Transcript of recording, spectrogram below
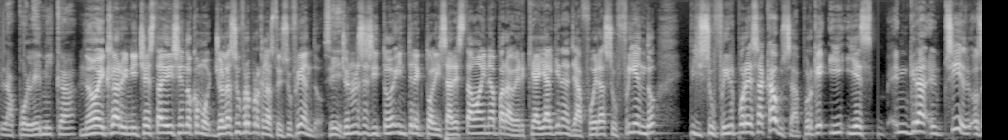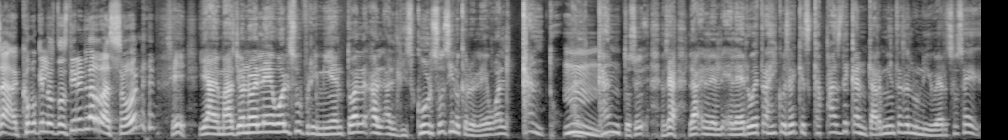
la polémica. No, y claro, y Nietzsche está diciendo como, yo la sufro porque la estoy sufriendo. Sí. Yo no necesito intelectualizar esta vaina para ver que hay alguien allá afuera sufriendo y sufrir por esa causa. Porque, y, es en gran. Sí, o sea, como que los dos tienen la razón. Sí, y además yo no elevo el sufrimiento al, discurso, sino que lo elevo al canto. Al mm. canto. O sea, el, héroe trágico es el que es capaz de cantar mientras el universo se,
